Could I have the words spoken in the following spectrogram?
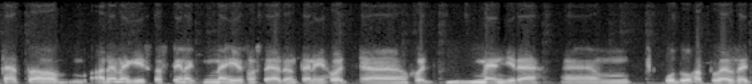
Tehát a, a remegést azt tényleg nehéz most eldönteni, hogy, eh, hogy mennyire kódolható ez egy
